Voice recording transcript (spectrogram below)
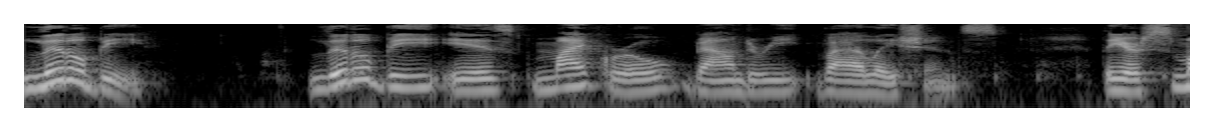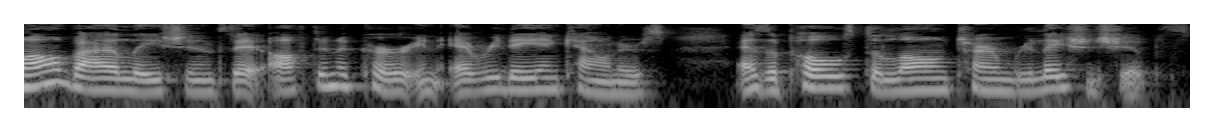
Little b. Little b is micro boundary violations. They are small violations that often occur in everyday encounters as opposed to long term relationships.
